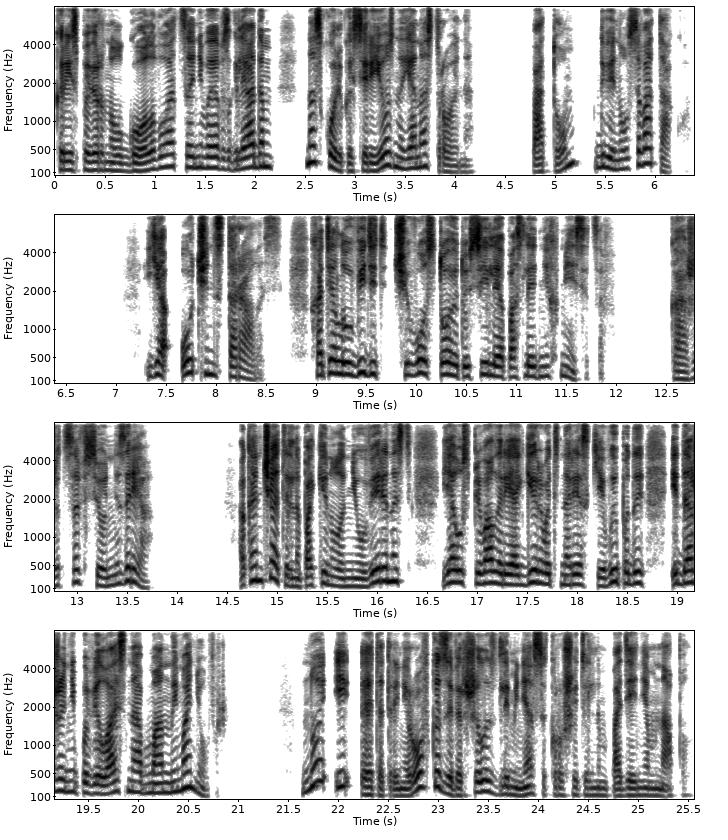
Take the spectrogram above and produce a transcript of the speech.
Крис повернул голову, оценивая взглядом, насколько серьезно я настроена. Потом двинулся в атаку. Я очень старалась, хотела увидеть, чего стоят усилия последних месяцев. Кажется, все не зря окончательно покинула неуверенность, я успевала реагировать на резкие выпады и даже не повелась на обманный маневр. Но и эта тренировка завершилась для меня сокрушительным падением на пол.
